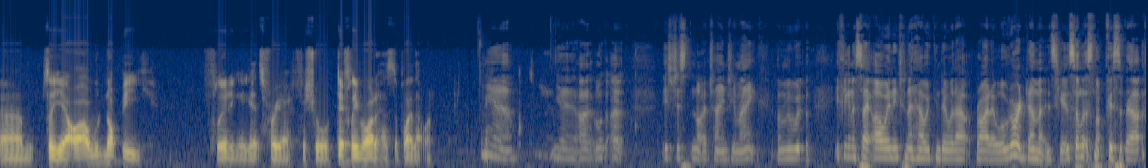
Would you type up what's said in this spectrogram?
Um, so, yeah, I, I would not be flirting against Freo for sure. Definitely Ryder has to play that one. Yeah, yeah. I, look, I, it's just not a change you make. I mean, we, if you're going to say, "Oh, we need to know how we can do without Ryder," well, we've already done that this year, so let's not piss about.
